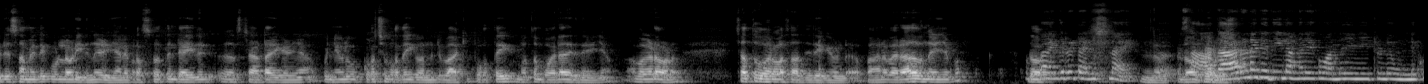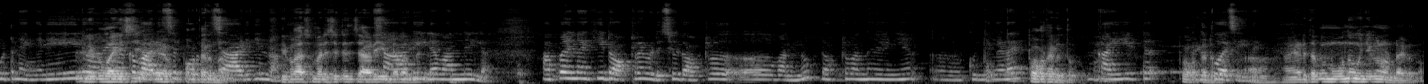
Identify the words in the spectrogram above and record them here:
ഒരു സമയത്ത് കൂടുതൽ അവിടെ ഇരുന്ന് കഴിഞ്ഞാൽ പ്രസവത്തിന്റെ ഇത് സ്റ്റാർട്ടായി കഴിഞ്ഞാൽ കുഞ്ഞുങ്ങൾ കുറച്ച് പുറത്തേക്ക് വന്നിട്ട് ബാക്കി പുറത്തേക്ക് മൊത്തം പോരാതിരുന്ന് കഴിഞ്ഞാൽ അപകടമാണ്. ചത്തുപോകാനുള്ള സാധ്യതയൊക്കെ ഉണ്ട് അപ്പോൾ അങ്ങനെ വരാതെ വന്നു കഴിഞ്ഞപ്പോൾ ഭയങ്കര ടെൻഷനായി. സാധാരണഗതിയിൽ അങ്ങനെയൊക്കെ വന്നു കഴിഞ്ഞിട്ടുണ്ടെങ്കിൽ ഉണ്ണിക്കുട്ടൻ എങ്ങനെയും വലിച്ച് പുറത്ത് ചാടിക്കുന്ന. ചാടിയില്ല വന്നില്ല. അപ്പൊ എനിക്ക് ഡോക്ടറെ വിളിച്ചു. ഡോക്ടർ വന്നു. ഡോക്ടർ വന്നു കഴിഞ്ഞ് കുഞ്ഞുങ്ങളെ പുറത്തെടുത്തു. കൈയിട്ട് എടുക്കുക മൂന്ന് കുഞ്ഞുങ്ങളുണ്ടായിരുന്നു.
